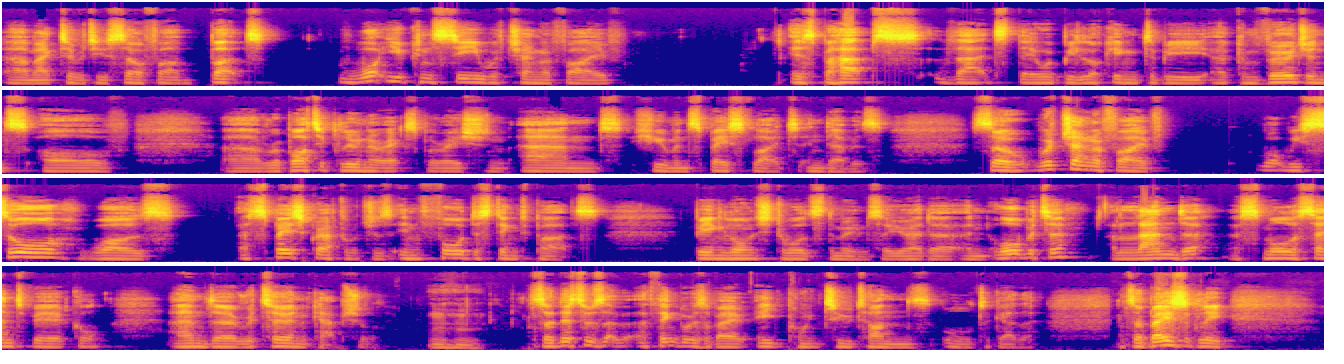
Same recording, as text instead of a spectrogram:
um, activities so far. But what you can see with Chang'e 5 is perhaps that they would be looking to be a convergence of uh, robotic lunar exploration and human spaceflight endeavors. So with Chang'e 5, what we saw was a spacecraft which was in four distinct parts being launched towards the moon. So you had a, an orbiter, a lander, a small ascent vehicle, and a return capsule. Mm-hmm. So this was, I think it was about 8.2 tons altogether. So basically,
